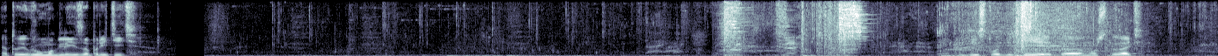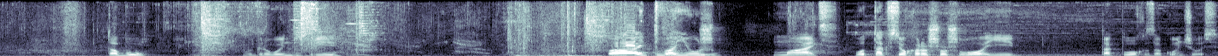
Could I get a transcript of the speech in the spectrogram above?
эту игру могли и запретить. Убийство детей это, можно сказать, табу в игровой индустрии. Ай, твою ж мать! Вот так все хорошо шло и так плохо закончилось.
